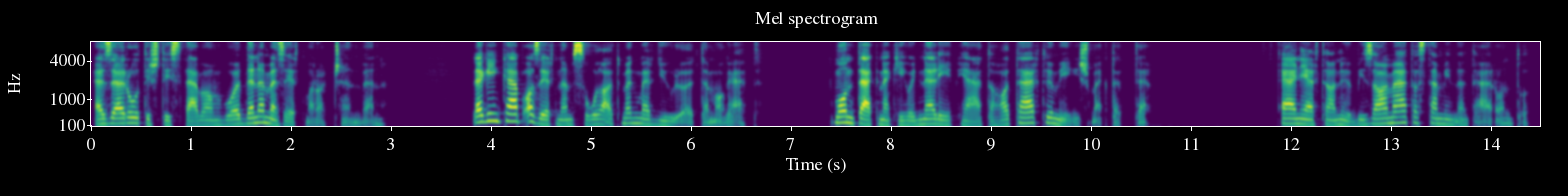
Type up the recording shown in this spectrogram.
Ezzel Rót is tisztában volt, de nem ezért maradt csendben. Leginkább azért nem szólalt meg, mert gyűlölte magát. Mondták neki, hogy ne lépje át a határt, ő mégis megtette. Elnyerte a nő bizalmát, aztán mindent elrontott.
